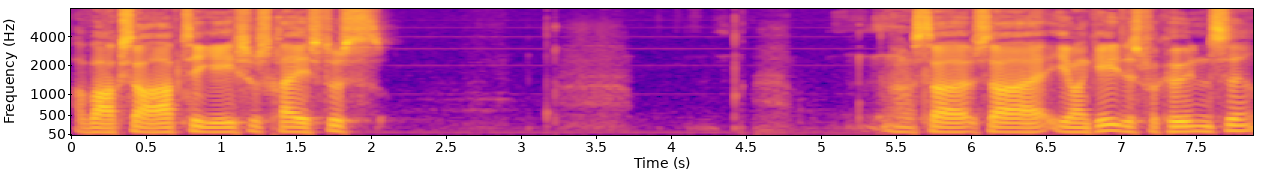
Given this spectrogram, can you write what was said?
og vokser op til Jesus Kristus. Så, så evangelisk forkyndelse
